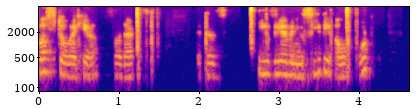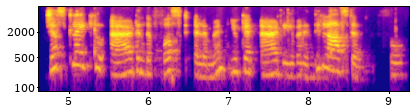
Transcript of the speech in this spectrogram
first over here so that it is easier when you see the output just like you add in the first element, you can add even in the last element. So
